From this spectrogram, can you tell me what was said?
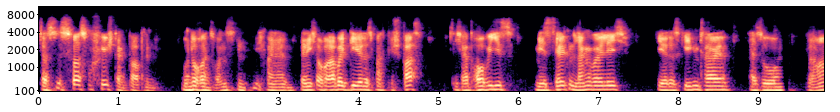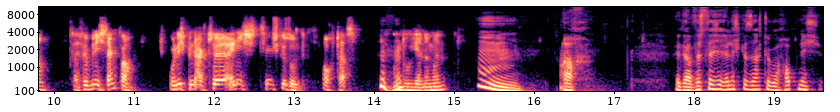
das ist was, wofür ich dankbar bin. Und auch ansonsten. Ich meine, wenn ich auf Arbeit gehe, das macht mir Spaß. Ich habe Hobbys. Mir ist selten langweilig. Eher das Gegenteil. Also, ja, dafür bin ich dankbar. Und ich bin aktuell eigentlich ziemlich gesund. Auch das. Mhm. Und du, Jannemann? Hm. Ach. Da wüsste ich ehrlich gesagt überhaupt nicht,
